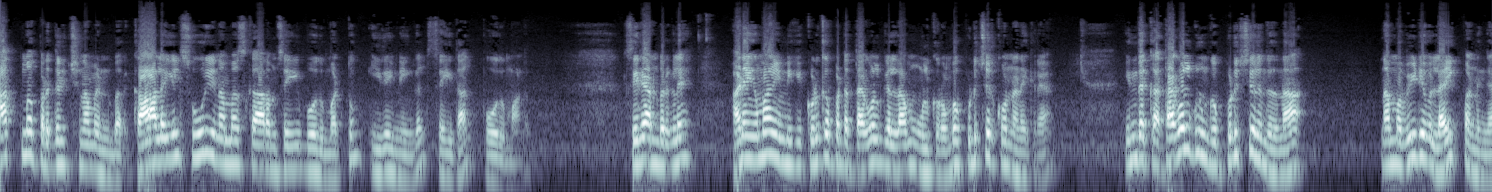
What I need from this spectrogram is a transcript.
ஆத்ம பிரதட்சணம் என்பர். காலையில் சூரிய நமஸ்காரம் செய்யும் போது மட்டும் இதை நீங்கள் செய்தால் போதுமானது. சரி அன்பர்களே அநேகமா இன்னைக்கு கொடுக்கப்பட்ட தகவல்கள் எல்லாம் உங்களுக்கு ரொம்ப பிடிச்சிருக்கும்னு நினைக்கிறேன். இந்த க தகவல்கள் உங்களுக்கு பிடிச்சிருந்ததுன்னா நம்ம வீடியோவை லைக் பண்ணுங்க.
